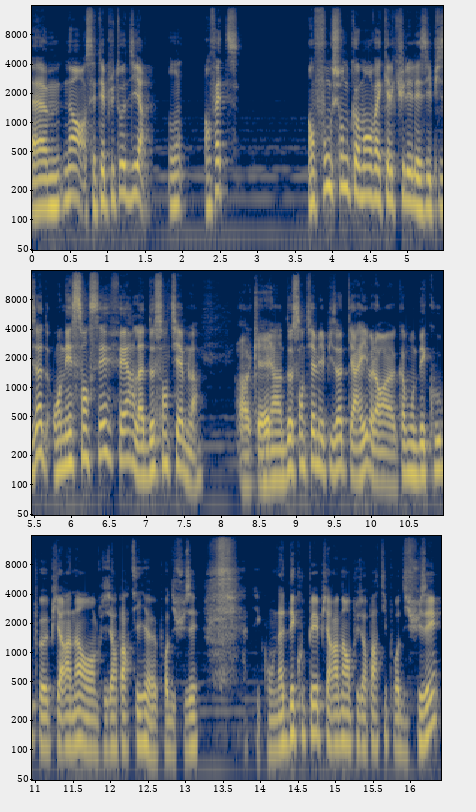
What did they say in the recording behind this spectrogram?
Euh, non, c'était plutôt dire, on, en fait, en fonction de comment on va calculer les épisodes, on est censé faire la 200e là. Ok. Il y a un 200e épisode qui arrive. Alors, euh, comme on découpe euh, Piranha en plusieurs parties pour diffuser, et qu'on a découpé Piranha en plusieurs parties pour diffuser,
